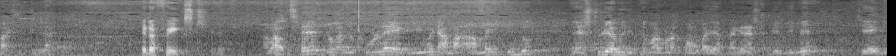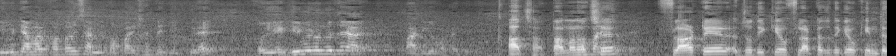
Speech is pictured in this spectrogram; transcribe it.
বাষট্টি লাখ টাকা। এটা ফিক্সড আমার আচ্ছা। সাথে যোগাযোগ করলে এগ্রিমেন্ট আমার আমি কিন্তু রেস্টুডিও আমি দিতে পারব না কোম্পানি আপনাকে রেস্টুডিও দিবে। যে এগ্রিমেন্টে আমার কথা হয়েছে আমি কোম্পানির সাথে ডিল করে ওই এগ্রিমেন্ট অনুযায়ী পার্টিকে পাঠাই দিব। আচ্ছা তার মানে হচ্ছে ফ্ল্যাটের যদি কেউ ফ্ল্যাটটা যদি কেউ কিনতে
